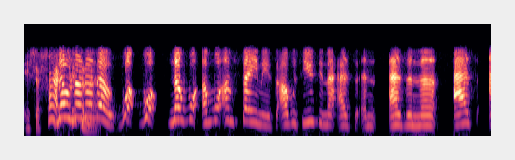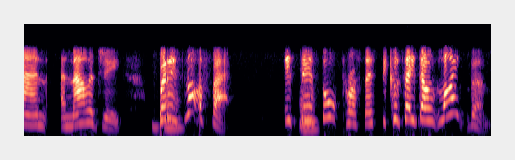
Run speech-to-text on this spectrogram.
it's a fact. No, no, no, it? no. What, what? No, what? And what I'm saying is, I was using that as an as an uh, as an analogy, but Mm. it's not a fact. It's their Mm. thought process because they don't like them.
